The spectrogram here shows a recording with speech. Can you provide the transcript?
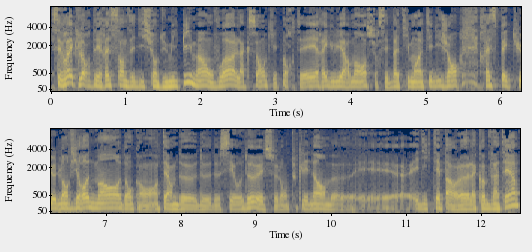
C'est vrai que lors des récentes éditions du MIPIM, hein, on voit l'accent qui est porté régulièrement sur ces bâtiments intelligents, respectueux de l'environnement, donc en, termes de CO2 et selon toutes les normes euh, édictées par la COP 21.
